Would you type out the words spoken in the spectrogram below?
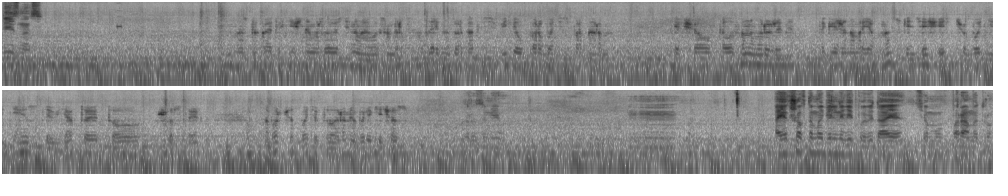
бізнес? У нас такої технічної можливості немає, Олександр. Це потрібно звертатись в відділ по роботі з партнерами. Якщо в телефонному режимі, такий же номер як у нас в кінці 6 в будні дні з 9 до 6. Або ж в чат-боті в телеграмі будь-який час. Зрозумів. А якщо автомобіль не відповідає цьому параметру?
